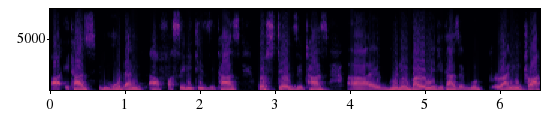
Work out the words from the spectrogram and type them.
Uh, it has modern uh, facilities, it has hostels, it has a good environment, it has a good running track,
